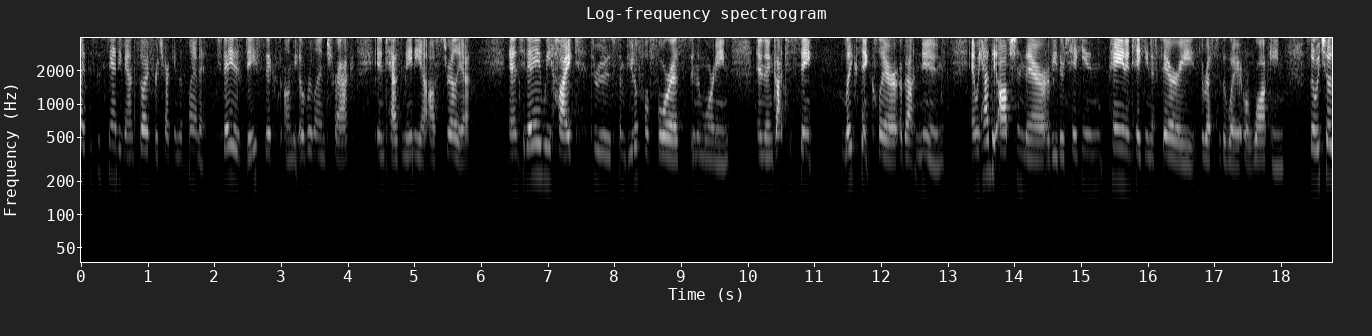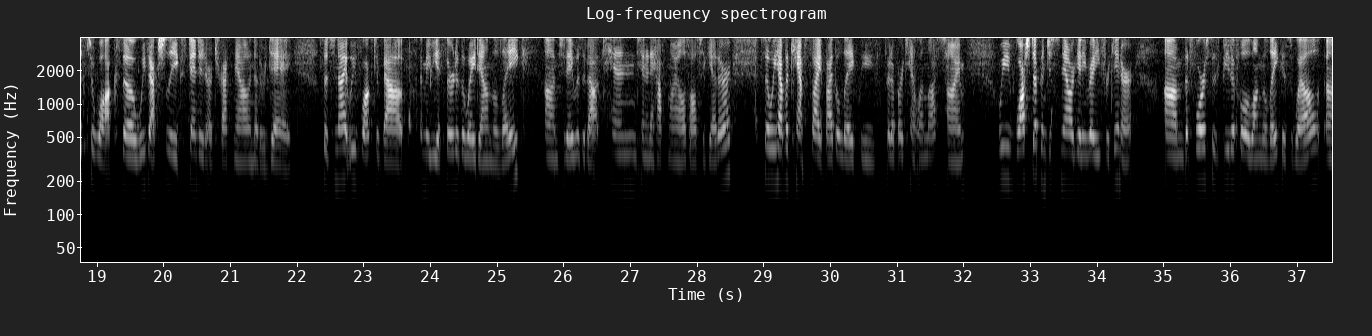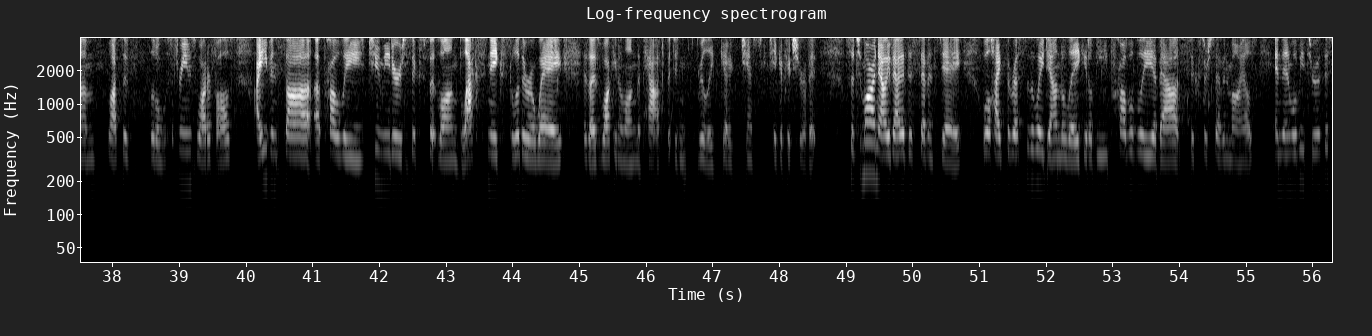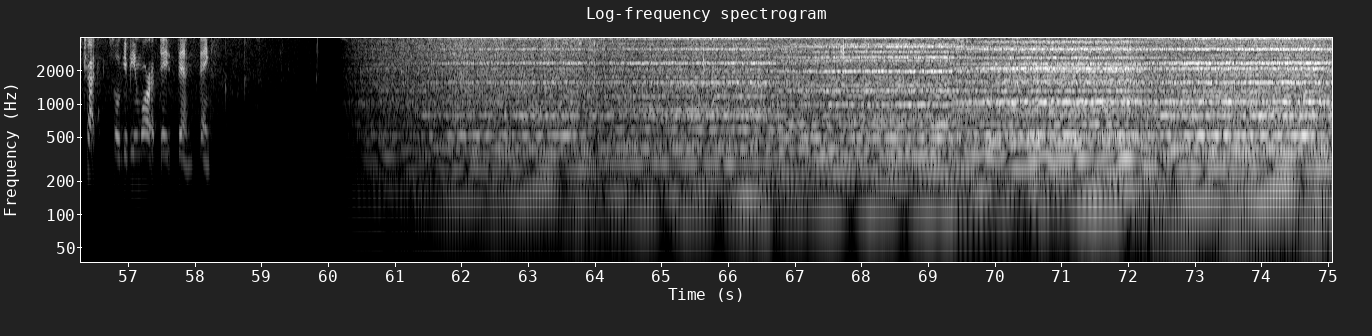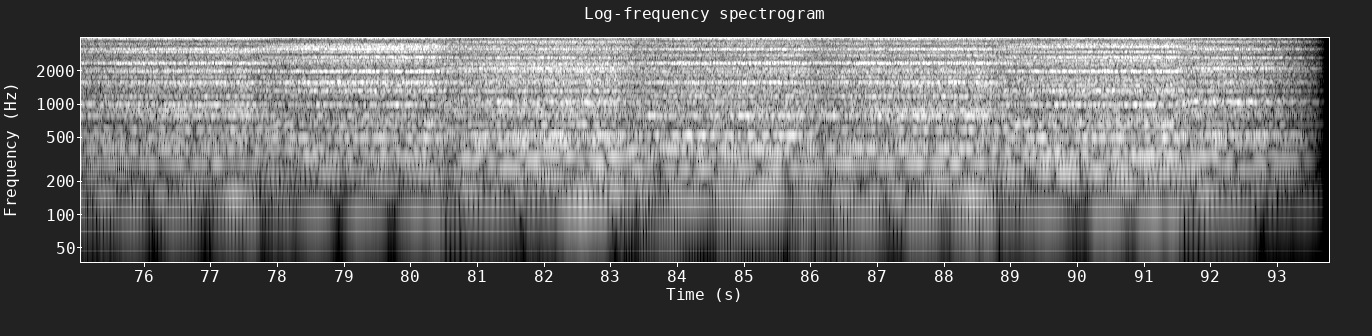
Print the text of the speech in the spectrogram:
Hi, this is Sandy Van Soye for Trekking the Planet. Today is day six on the Overland Track in Tasmania, Australia. And today we hiked through some beautiful forests in the morning and then got to Saint, Lake St. Clair about noon. And we had the option there of either taking, paying and taking a ferry the rest of the way or walking. So we chose to walk. So we've actually extended our trek now another day. So tonight we've walked about uh, maybe a third of the way down the lake. Um, today was about 10, 10 and a half miles altogether. So we have a campsite by the lake. We put up our tent one last time. We've washed up and just now are getting ready for dinner. Um, the forest was beautiful along the lake as well. Um, lots of little streams, waterfalls. I even saw a probably two meters, six foot long black snake slither away as I was walking along the path, but didn't really get a chance to take a picture of it. So tomorrow now, we've added the seventh day. We'll hike the rest of the way down the lake. It'll be probably about six or seven miles, and then we'll be through with this trek. So we'll give you more update then. Thanks.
